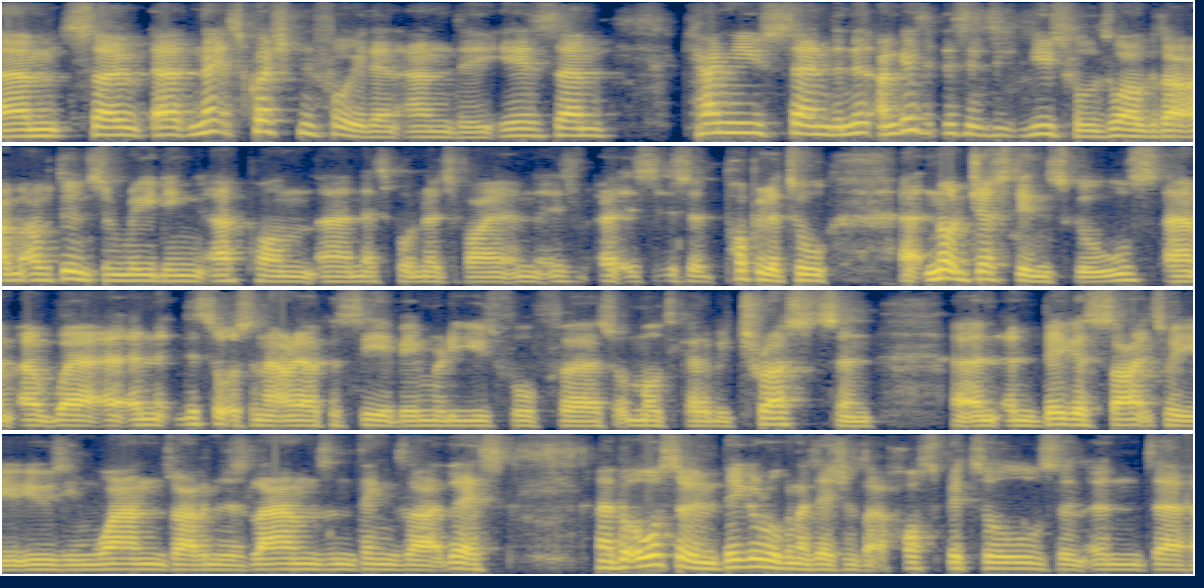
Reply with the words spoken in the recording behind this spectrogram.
Um, so, uh, next question for you then, Andy, is um, can you send? And I guess this is useful as well because I, I, was doing some reading up on uh, NetSupport Notify, and it's, uh, it's, it's, a popular tool, uh, not just in schools, um, where and this sort of scenario I could see it being really useful for sort of multi-academy trusts and, and and bigger sites where you're using WANs rather than just LANs and things like this, uh, but also in bigger organisations like hospitals and, and uh,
